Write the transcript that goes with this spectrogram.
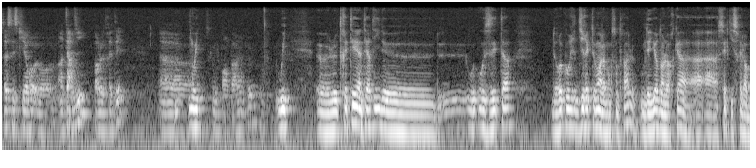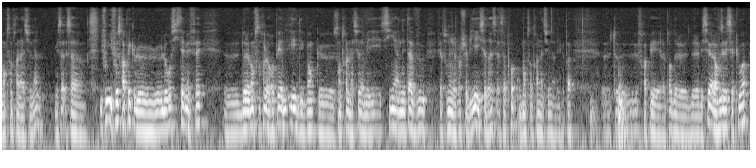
Ça, c'est ce qui est interdit par le traité. oui. Est-ce que vous pouvez en parler un peu? Oui. le traité interdit de aux, États de recourir directement à la Banque centrale, ou d'ailleurs dans leur cas à, celle qui serait leur Banque centrale nationale. Mais ça, il, faut, il faut se rappeler que l'eurosystème est fait euh, de la Banque centrale européenne et des banques euh, centrales nationales. Mais si un État veut faire tourner la planche à billets, il s'adresse à sa propre Banque centrale nationale. Il ne va pas euh, frapper à la porte de, la BCE. Alors vous avez cette loi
